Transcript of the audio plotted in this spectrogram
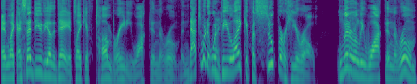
And like I said to you the other day, it's like if Tom Brady walked in the room. And that's what it would Right. be like if a superhero literally walked in the room.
